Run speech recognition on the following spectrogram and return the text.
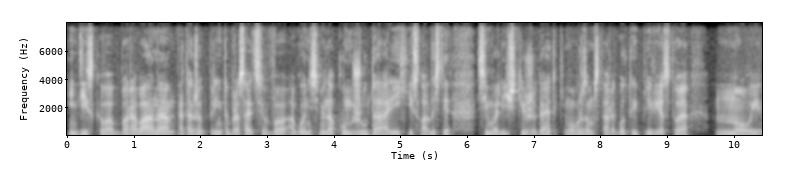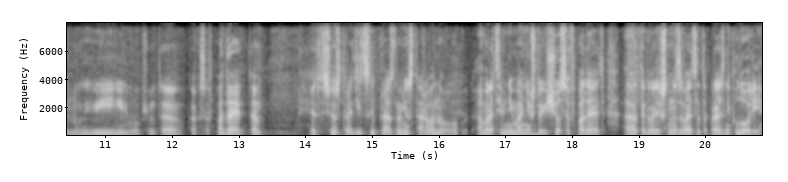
индийского барабана, а также принято бросать в огонь семена кунжута, орехи и сладости, символически сжигая таким образом старый год и приветствуя новый. Ну и, в общем-то, как совпадает-то это все с традицией празднования Старого Нового года. Обрати внимание, что еще совпадает. А, ты говоришь, называется это праздник Лори.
